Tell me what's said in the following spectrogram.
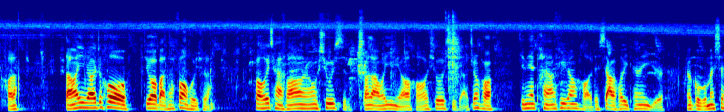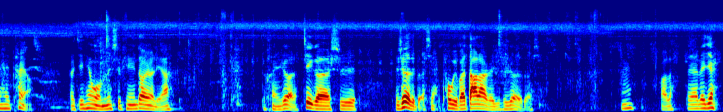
好了，打完疫苗之后就要把它放回去了，放回产房，然后休息了。刚打完疫苗，好好休息一下。正好今天太阳非常好，这下了好几天的雨，让狗狗们晒晒太阳。啊，今天我们的视频到这里啊，很热了，这个是热的表现，它尾巴耷拉着就是热的表现。嗯，好了，大家再见。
